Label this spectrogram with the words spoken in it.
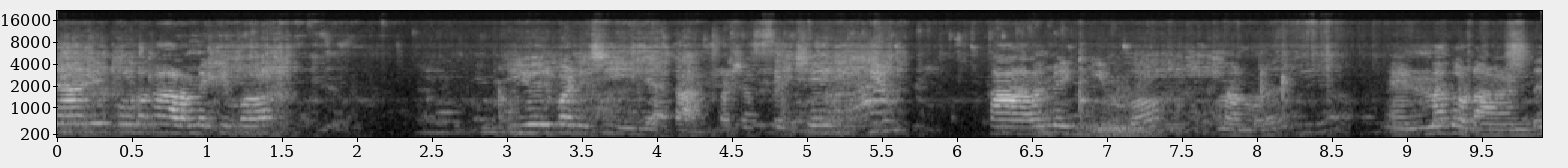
ഞാൻ കൂടെ കാളം വെക്കുമ്പോൾ ഈ ഒരു പണി ചെയ്യില്ല കേട്ടോ പക്ഷെ ശരിക്കും കാളം വെക്കുമ്പോൾ നമ്മൾ എണ്ണ തൊടാണ്ട്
